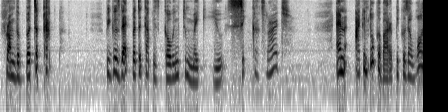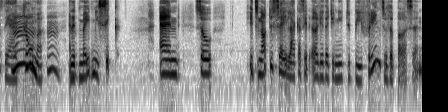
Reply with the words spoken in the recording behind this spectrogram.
from the bitter cup because that bitter cup is going to make you sick. That's right. And I can talk about it because I was there. I had mm, trauma mm, and it made me sick. And so it's not to say, like I said earlier, that you need to be friends with a person.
